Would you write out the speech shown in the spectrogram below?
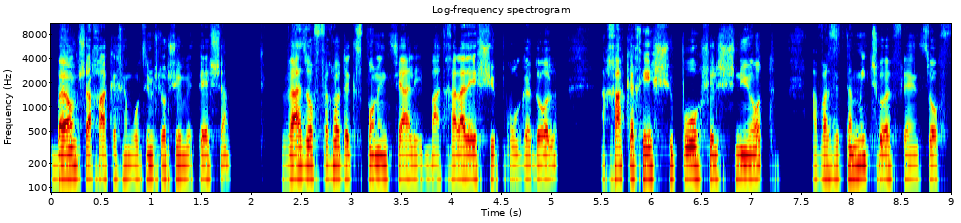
ביום שאחר כך הם רוצים 39, ואז זה הופך להיות אקספוננציאלי. בהתחלה יש שיפור גדול, אחר כך יש שיפור של שניות, אבל זה תמיד שואף לאינסוף.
